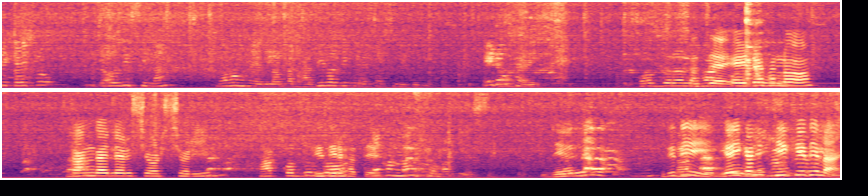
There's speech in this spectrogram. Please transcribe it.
দেখে একটু জল দিছিলাম নরম হয়ে গেল আমরা ভাজি ভাজি করে চচ্চড়ি করি এটাও খাই। যে এটা হলো টাঙ্গাইলের চটচড়ি দিদির হাতে। এখন মাংস বাকি আছে। দিদি এইখানে কি কি দিলাই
